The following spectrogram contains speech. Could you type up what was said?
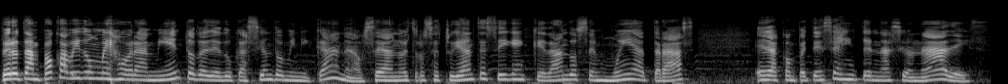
Pero tampoco ha habido un mejoramiento de la educación dominicana. O sea, nuestros estudiantes siguen quedándose muy atrás en las competencias internacionales.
